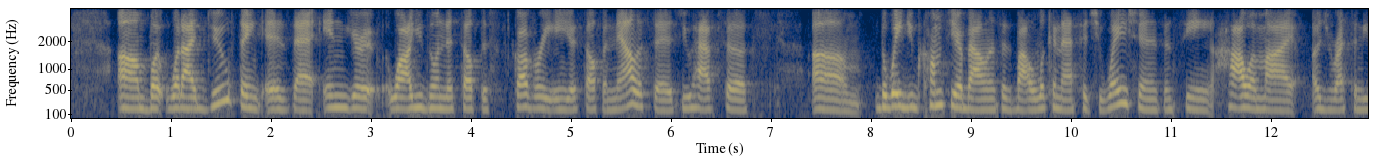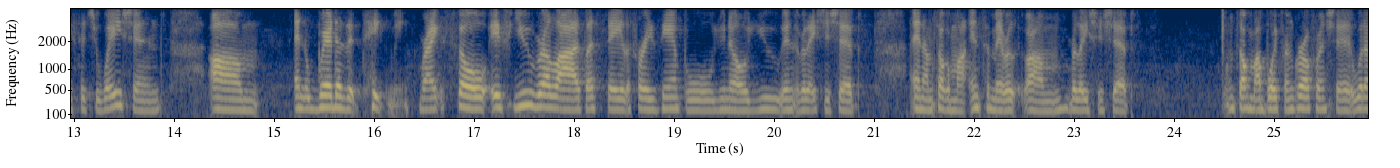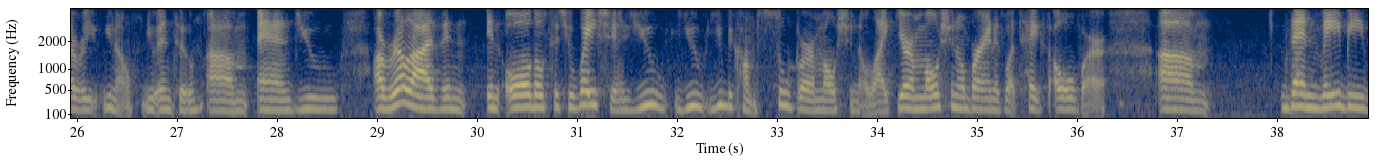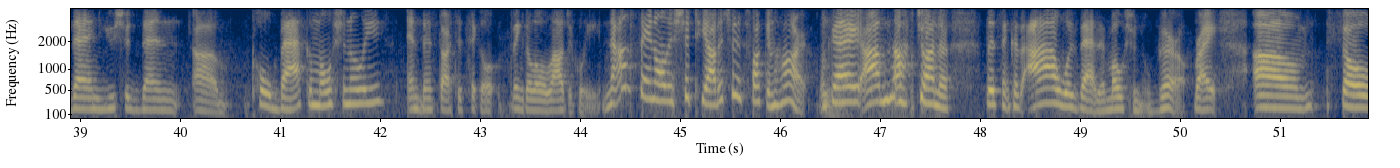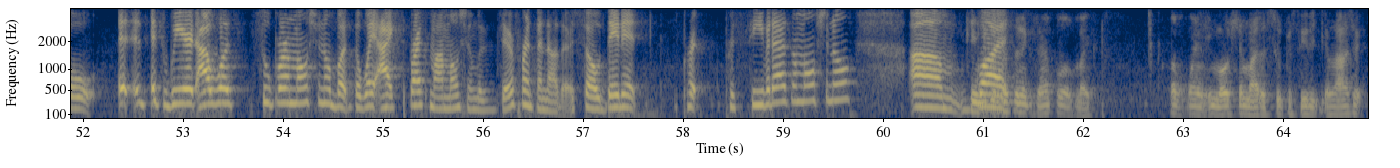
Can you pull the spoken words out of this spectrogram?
Um, but what I do think is that in your while you're doing this self discovery and your self analysis, you have to um, the way you come to your balance is by looking at situations and seeing how am I addressing these situations, um, and where does it take me, right? So if you realize, let's say, for example, you know, you in relationships, and I'm talking about intimate um, relationships, I'm talking about boyfriend girlfriend shit, whatever you, you know you into, um, and you are realizing in all those situations, you you you become super emotional. Like your emotional brain is what takes over. Um, then maybe then you should then um, pull back emotionally and then start to take a, think a little logically. Now I'm saying all this shit to y'all. This shit is fucking hard. Okay, I'm not trying to listen because I was that emotional girl, right? Um, so it, it, it's weird. I was super emotional, but the way I expressed my emotion was different than others. So they didn't per- perceive it as emotional. Um, Can you give us an example of like of when emotion might have superseded your logic?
